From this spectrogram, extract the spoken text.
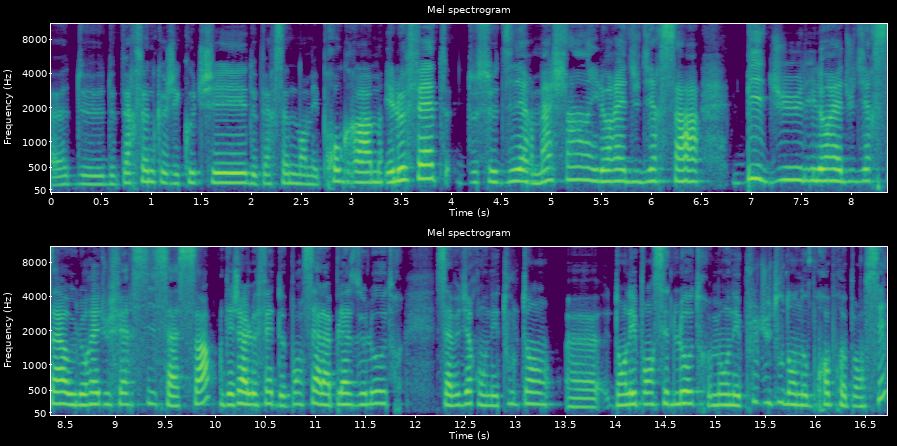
euh, de, personnes que j'ai coachées, de personnes dans mes programmes. Et le fait de se dire, machin, il aurait dû dire ça, bidule, il aurait dû dire ça, ou il aurait dû faire ci, ça, ça. Déjà, le fait de penser à la place de l'autre, ça veut dire qu'on est tout le temps euh, dans les pensées de l'autre, mais on n'est plus du tout dans nos propres pensées.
